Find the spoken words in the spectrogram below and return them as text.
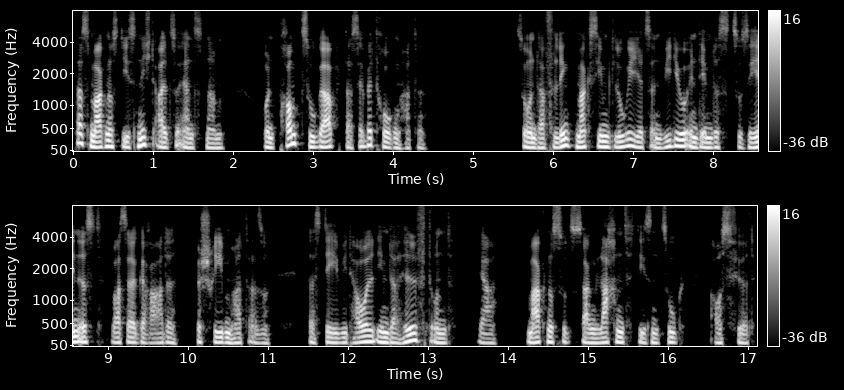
dass Magnus dies nicht allzu ernst nahm und prompt zugab, dass er betrogen hatte. So, und da verlinkt Maxim Dlugi jetzt ein Video, in dem das zu sehen ist, was er gerade beschrieben hat. Also, dass David Howell ihm da hilft und ja, Magnus sozusagen lachend diesen Zug ausführt.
